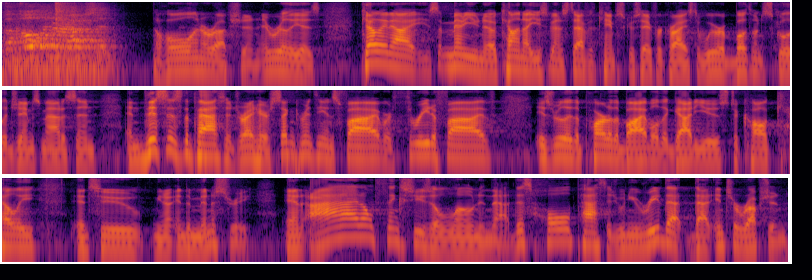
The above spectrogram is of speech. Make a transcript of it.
The whole interruption. The whole interruption. It really is. Kelly and I, many of you know, Kelly and I used to be on staff with Campus Crusade for Christ, and we were both went to school at James Madison. And this is the passage right here, 2 Corinthians 5 or 3 to 5 is really the part of the Bible that God used to call Kelly into, you know, into ministry. And I don't think she's alone in that. This whole passage, when you read that, that interruption,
